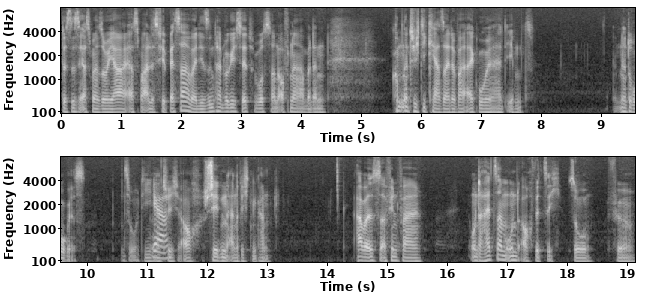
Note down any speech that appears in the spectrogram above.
das ist erstmal so, ja, erstmal alles viel besser, weil die sind halt wirklich selbstbewusster und offener, aber dann kommt natürlich die Kehrseite, weil Alkohol halt eben eine Droge ist. So, die ja. natürlich auch Schäden anrichten kann. Aber es ist auf jeden Fall unterhaltsam und auch witzig. So für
